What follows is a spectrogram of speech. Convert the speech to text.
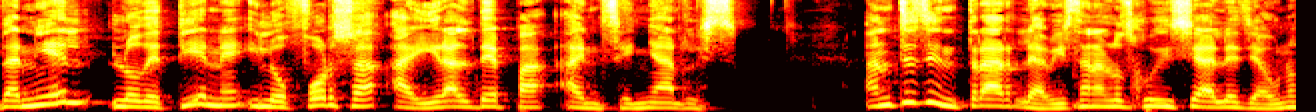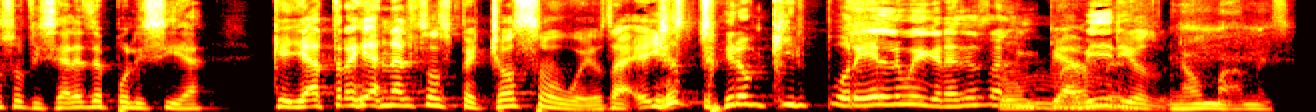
Daniel lo detiene y lo forza a ir al DEPA a enseñarles. Antes de entrar, le avisan a los judiciales y a unos oficiales de policía que ya traían al sospechoso, güey. O sea, ellos tuvieron que ir por él, güey, gracias al limpiavidrios. güey. No mames.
